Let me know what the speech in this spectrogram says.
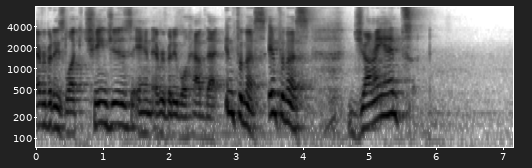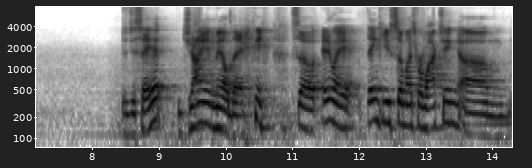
everybody's luck changes and everybody will have that infamous, infamous giant. Did you say it? Giant mail day. so anyway, thank you so much for watching. Um,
